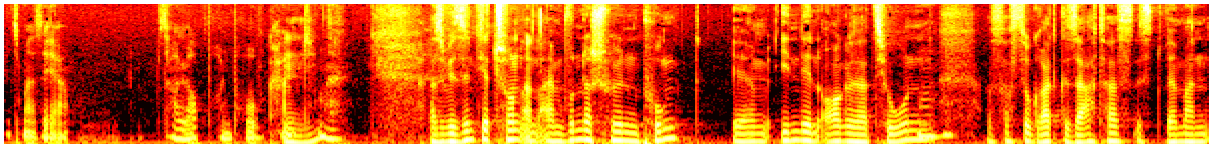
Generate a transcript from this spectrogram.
Jetzt mal sehr salopp und provokant. Mhm. Also wir sind jetzt schon an einem wunderschönen Punkt ähm, in den Organisationen. Mhm. Das, was du gerade gesagt hast, ist, wenn man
